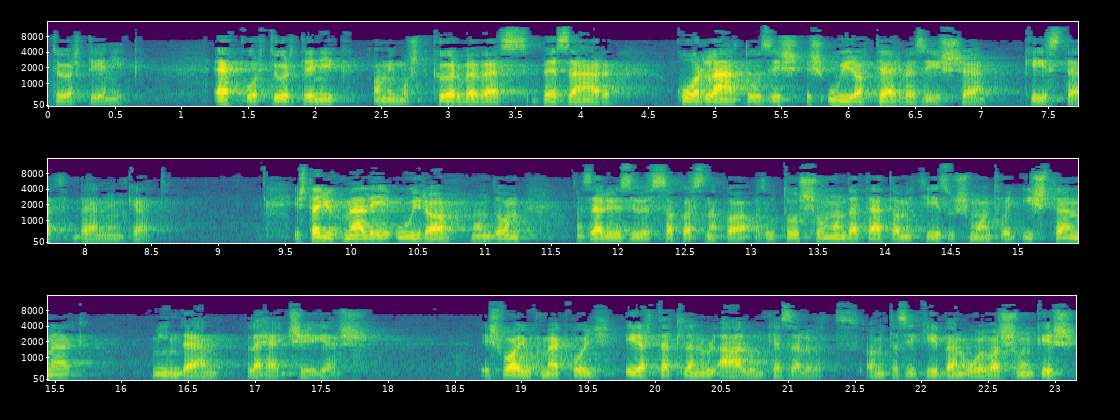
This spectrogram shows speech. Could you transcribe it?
történik. Ekkor történik, ami most körbevesz, bezár, korlátoz és, és újra tervezésre késztet bennünket. És tegyük mellé újra, mondom, az előző szakasznak az utolsó mondatát, amit Jézus mond, hogy Istennek minden lehetséges. És valljuk meg, hogy értetlenül állunk ezelőtt, amit az ikében olvasunk, és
